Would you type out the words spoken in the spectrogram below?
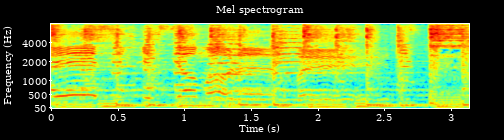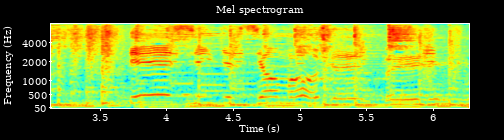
Песенки все может быть. Песенки все может быть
